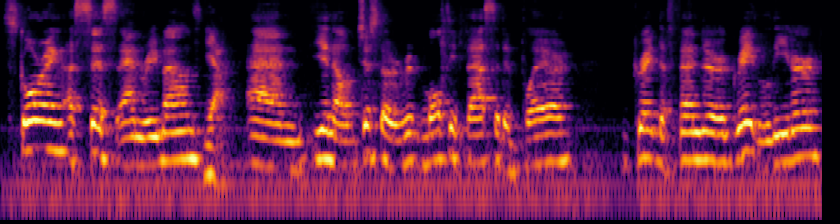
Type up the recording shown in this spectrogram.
scoring, assists, and rebounds. Yeah. And you know, just a multifaceted player. Great defender, great leader.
